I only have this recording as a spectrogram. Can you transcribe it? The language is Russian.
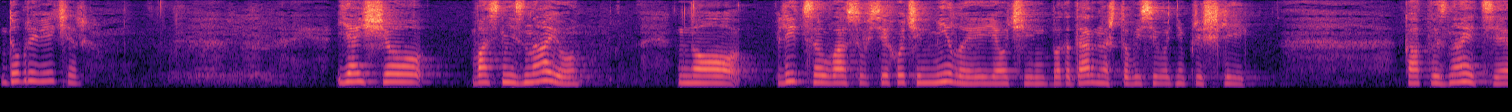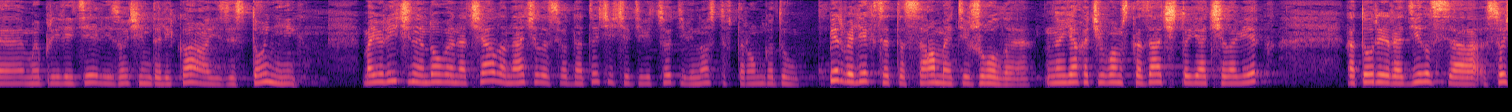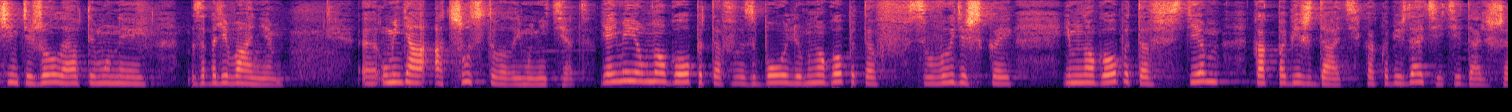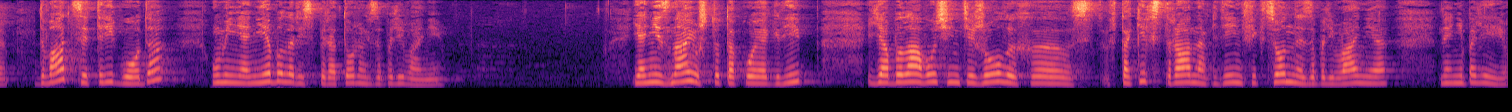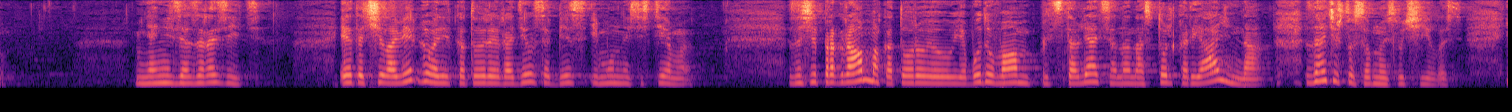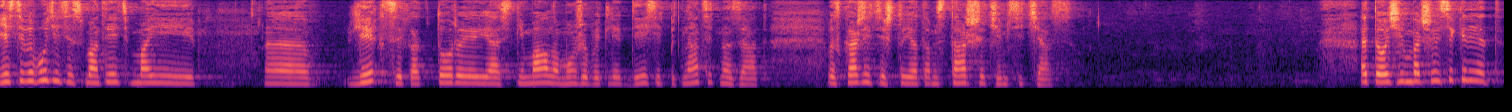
Добрый вечер. Я еще вас не знаю, но лица у вас у всех очень милые, и я очень благодарна, что вы сегодня пришли. Как вы знаете, мы прилетели из очень далека, из Эстонии. Мое личное новое начало началось в 1992 году. Первая лекция – это самая тяжелая. Но я хочу вам сказать, что я человек, который родился с очень тяжелым аутоиммунным заболеванием. Э, у меня отсутствовал иммунитет. Я имею много опытов с болью, много опытов с выдержкой и много опытов с тем, как побеждать, как побеждать и идти дальше. 23 года у меня не было респираторных заболеваний. Я не знаю, что такое грипп. Я была в очень тяжелых, э, в таких странах, где инфекционные заболевания, но я не болею. Меня нельзя заразить. Это человек, говорит, который родился без иммунной системы. Значит, программа, которую я буду вам представлять, она настолько реальна. Знаете, что со мной случилось? Если вы будете смотреть мои э, лекции, которые я снимала, может быть, лет 10-15 назад, вы скажете, что я там старше, чем сейчас. Это очень большой секрет.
